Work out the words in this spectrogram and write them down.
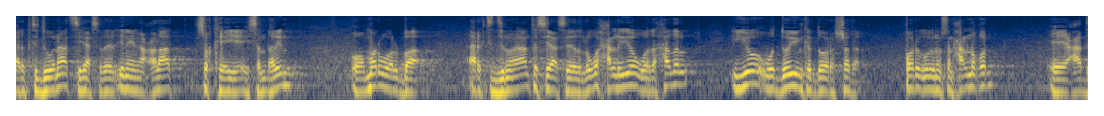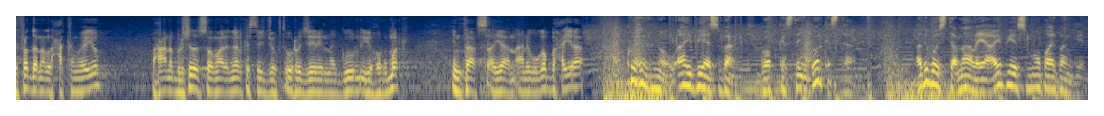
aragtiduwanaad siyaasadeed inayna colaad sokeeye aysan dhalin oo mar walba aragtiduwanaanta siyaasadeed lagu xaliyo wada hadal iyo waddooyinka doorashada. Qorigu inuusan xal noqon caadifaddana la xakameeyo. Waxaana bulshada soomaaliyeed meel kastay joogto u rajaynaynaa guul iyo horumar. Intaas ayaan anigu uga baxayaa. Ku xirnow i b s bank goob kasta iyo goor kasta. Adigoo isticmaalaya i b s mobile banking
